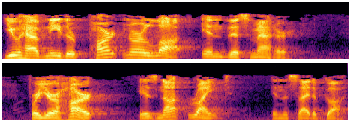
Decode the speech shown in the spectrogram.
You have neither part nor lot in this matter, for your heart is not right in the sight of God.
